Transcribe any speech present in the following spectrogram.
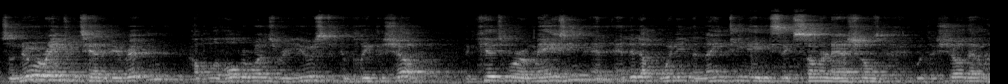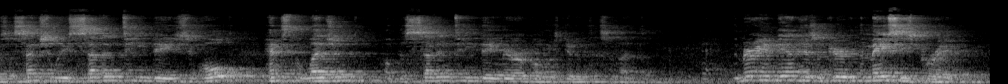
So new arrangements had to be written, a couple of older ones were used to complete the show. The kids were amazing and ended up winning the 1986 Summer Nationals with a show that was essentially 17 days old, hence the legend of the 17-day miracle was given to this event. The Marian Band has appeared in the Macy's Parade,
